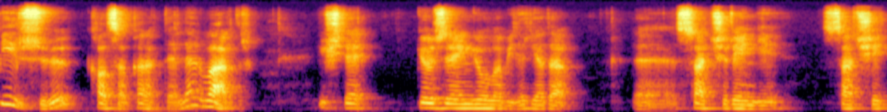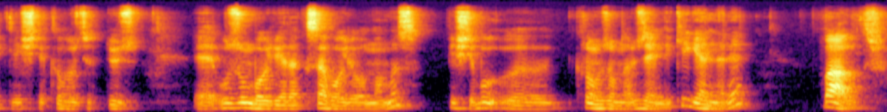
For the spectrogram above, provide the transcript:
bir sürü kalıtsal karakterler vardır. İşte göz rengi olabilir ya da e, saç rengi, saç şekli işte kıvırcık, düz, e, uzun boylu ya da kısa boylu olmamız işte bu e, kromozomlar üzerindeki genlere bağlıdır.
